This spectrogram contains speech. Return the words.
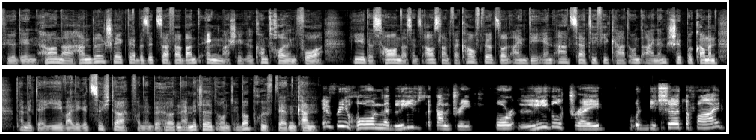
Für den Hörnerhandel schlägt der Besitzerverband engmaschige Kontrollen vor. Jedes Horn, das ins Ausland verkauft wird, soll ein DNA-Zertifikat und einen Chip bekommen, damit der jeweilige Züchter von den Behörden ermittelt und überprüft werden kann. Every horn that leaves the country for legal trade would be certified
